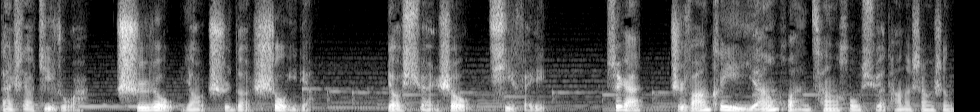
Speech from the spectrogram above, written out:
但是要记住啊，吃肉要吃的瘦一点，要选瘦弃肥。虽然。脂肪可以延缓餐后血糖的上升，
